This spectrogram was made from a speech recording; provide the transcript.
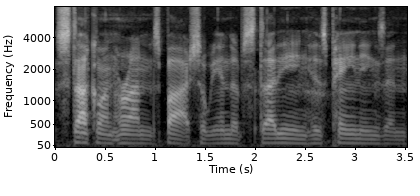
stuck on Hieronymus Bosch. So we ended up studying his paintings and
